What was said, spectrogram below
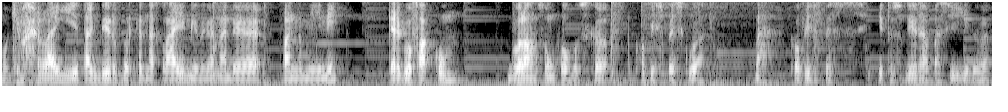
mau gimana lagi? Takdir berkendak lain gitu kan ada pandemi ini. Akhirnya gue vakum gue langsung fokus ke coffee space gue nah coffee space itu sendiri apa sih gitu kan?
